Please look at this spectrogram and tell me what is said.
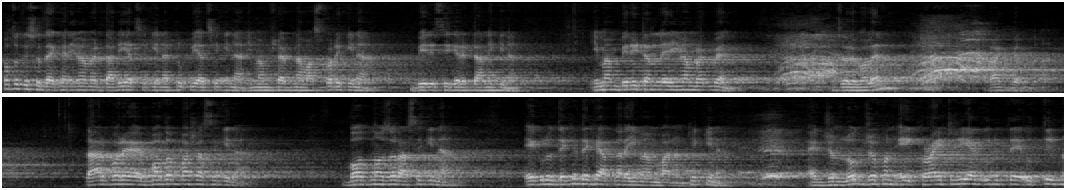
কত কিছু দেখেন, ইমামের দাড়ি আছে কিনা, টুপি আছে কিনা, ইমাম সাহেব নামাজ পড়ে কিনা, বিড়ি, সিগারেট টানে কিনা। ইমাম বিড়ি টানলে ইমাম রাখবেন? জোরে বলেন, রাখবেন না। তারপরে বদ অভ্যাস আছে কিনা? বদ নজর আছে কিনা? এগুলো দেখে দেখে আপনারা ইমাম বানান, ঠিক কিনা? একজন লোক যখন এই ক্রাইটেরিয়াগুলোতে উত্তীর্ণ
